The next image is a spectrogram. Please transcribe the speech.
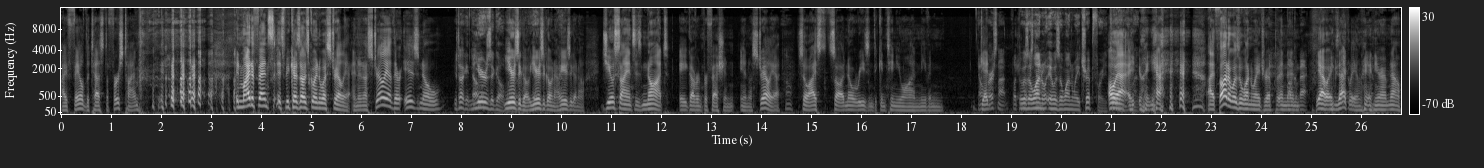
I failed the test the first time. in my defense, it's because I was going to Australia, and in Australia there is no You're talking No. years ago. years ago, years ago now, years ago now. Geoscience is not a governed profession in Australia, Oh. so I saw no reason to continue on even. No, Get- of course not. Put the It was a one. down. It was a one-way trip for you. Oh yeah, never yeah. I thought it was a one-way trip, and Welcome then back. yeah, exactly. I mean, here I am now.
